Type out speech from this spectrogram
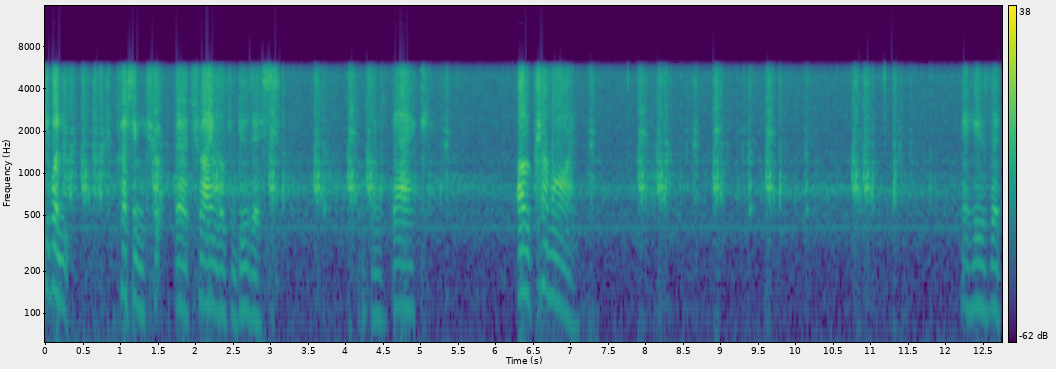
keep on pressing tr uh, triangle to do this. It comes back. Oh, come on. Hey, here's that.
